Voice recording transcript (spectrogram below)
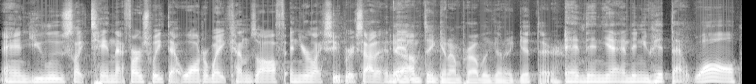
and you lose like 10 that first week that water weight comes off and you're like super excited and Yeah, then I'm thinking I'm probably going to get there. and then yeah and then you hit that wall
